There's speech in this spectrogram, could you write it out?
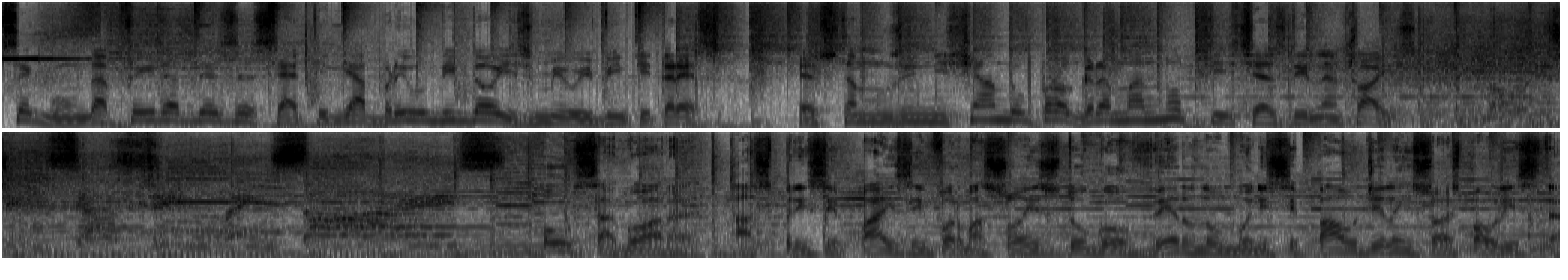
segunda-feira, 17 de abril de 2023. Estamos iniciando o programa Notícias de Lençóis. Notícias de Lençóis. Ouça agora as principais informações do governo municipal de Lençóis Paulista.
